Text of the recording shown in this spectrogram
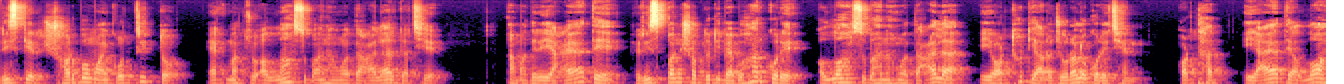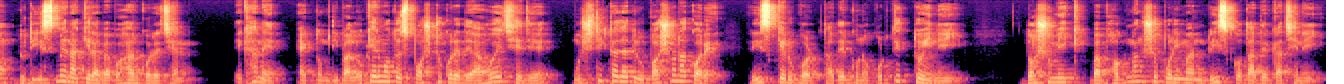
রিস্কের সর্বময় কর্তৃত্ব একমাত্র আল্লাহ সুবাহত আলার কাছে। আমাদের এই আয়াতে রিস্পান শব্দটি ব্যবহার করে আল্লাহ সুবাহত আলা এই অর্থটি আরও জোরালো করেছেন। অর্থাৎ এই আয়াতে আল্লাহ দুটি ইসমে নাকিরা ব্যবহার করেছেন। এখানে একদম দিবালোকের মতো স্পষ্ট করে দেয়া হয়েছে যে, মুশরিকরা যাদের উপাসনা করে রিস্কের উপর তাদের কোনো কর্তৃত্বই নেই। দশমিক বা ভগ্নাংশ পরিমাণ রিস্কও তাদের কাছে নেই।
